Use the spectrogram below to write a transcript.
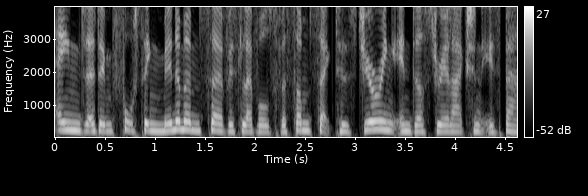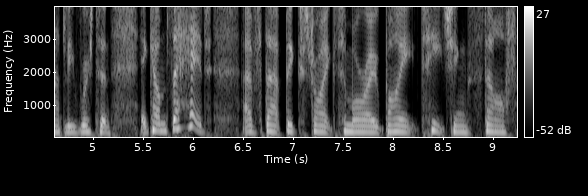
aimed at enforcing minimum service levels for some sectors during industrial action is badly written. It comes ahead of that big strike tomorrow by teaching staff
